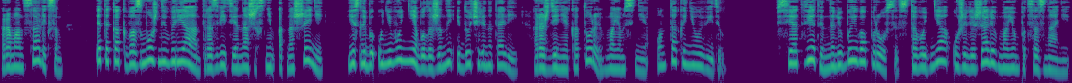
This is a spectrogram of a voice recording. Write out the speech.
Роман с Алексом — это как возможный вариант развития наших с ним отношений, если бы у него не было жены и дочери Натали, рождение которой в моем сне он так и не увидел. Все ответы на любые вопросы с того дня уже лежали в моем подсознании,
